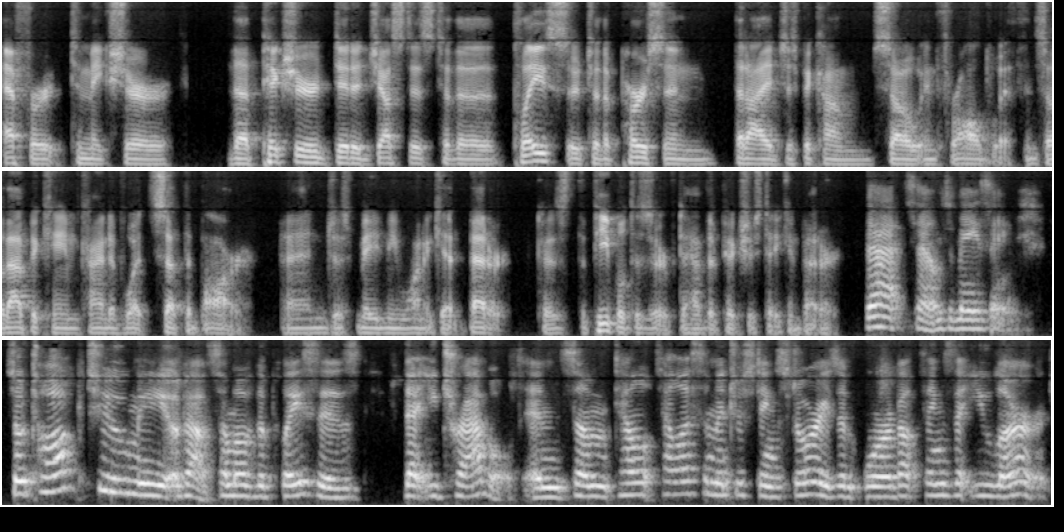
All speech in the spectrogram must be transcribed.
effort to make sure the picture did a justice to the place or to the person that I had just become so enthralled with. And so that became kind of what set the bar and just made me want to get better because the people deserve to have their pictures taken better. That sounds amazing. So talk to me about some of the places that you traveled and some tell tell us some interesting stories or about things that you learned.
